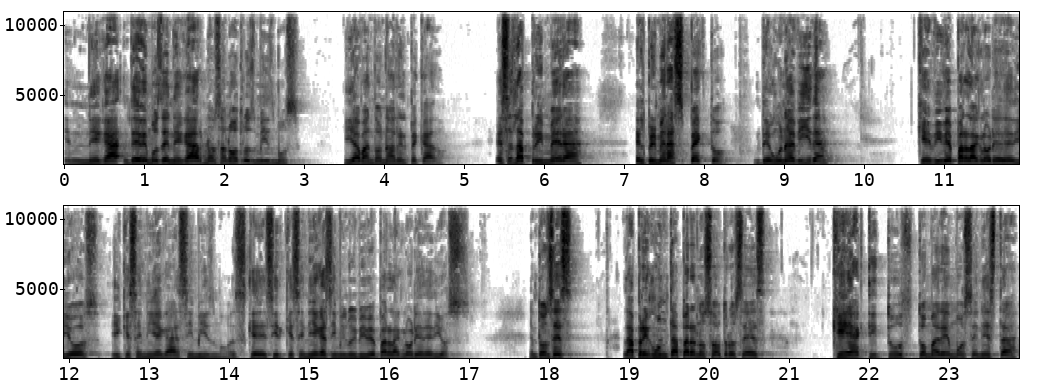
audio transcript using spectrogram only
debemos de negarnos a nosotros mismos y abandonar el pecado. Ese es la primera, el primer aspecto de una vida que vive para la gloria de Dios y que se niega a sí mismo. Es que decir que se niega a sí mismo y vive para la gloria de Dios. Entonces, la pregunta para nosotros es, ¿qué actitud tomaremos en esta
